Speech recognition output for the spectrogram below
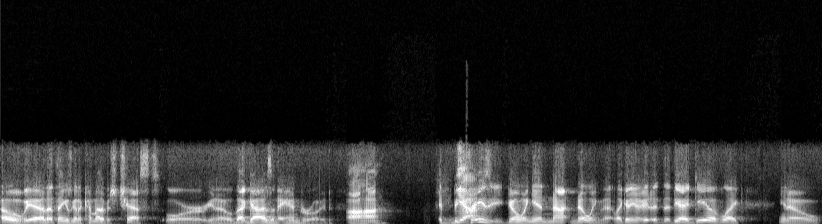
Oh yeah, that thing is going to come out of his chest, or you know, that guy's an android. uh-huh It'd be Yeah. crazy going in not knowing that. Like you know, it, the, the idea of like you know,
